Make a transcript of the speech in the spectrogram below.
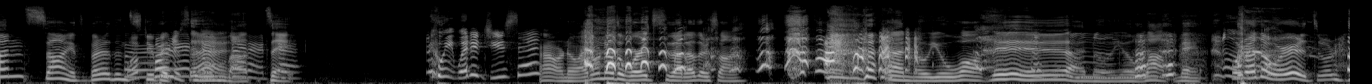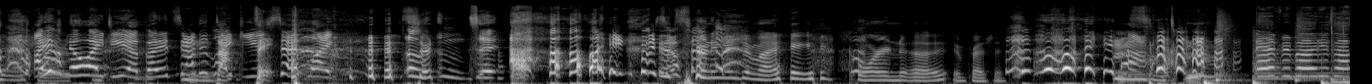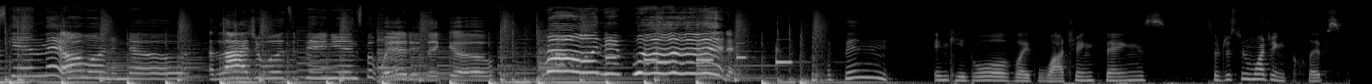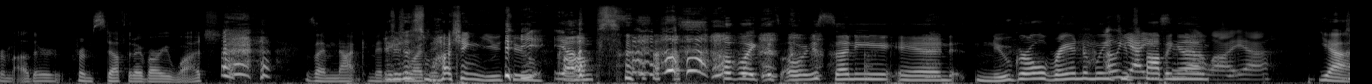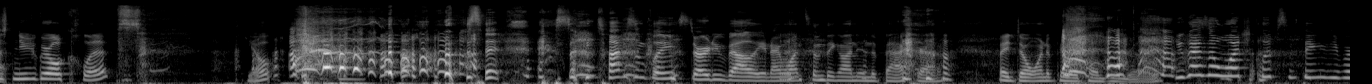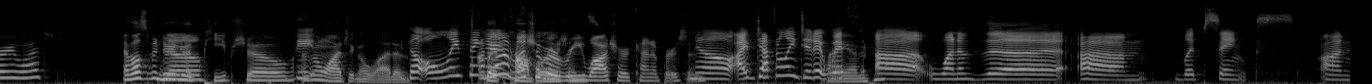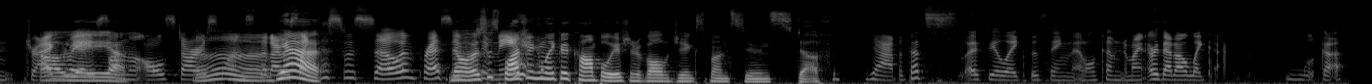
fun song. It's better than What stupid. part is that? That's it. Wait, what did you say? I don't know. I don't know the words to that other song. I know you want me. I know you want me. What are the words? What are the I have no idea, but it sounded like you it. said like, it's, turn- mm, like it's so- turning into my corn uh, impression. Everybody's asking, they all want to know Elijah Wood's opinions, but where did they go? Morning Wood! I've been incapable of like watching things, so I've just been watching clips from other from stuff that I've already watched because I'm not committing You're to just watching watching YouTube comps. of like it's always sunny and New Girl randomly oh keeps yeah, popping you say that up. a lot, yeah. Yeah. just new girl clips. Yep. Sometimes I'm playing Stardew Valley and I want something on in the background. But I don't want to pay attention really. You guys don't watch clips of things you've already watched? I've also been doing it No. with Peep Show. The- I've been watching a lot of The only thing I'm not much of a compilations. rewatcher kind of person. no, I definitely did it with uh one of the um lip syncs on Drag Oh, Race yeah, yeah. on the All Stars Ah. ones that I Yeah. was like, this was so impressive. No, I was just me. watching like a compilation of all of Jinkx Monsoon's stuff. Yeah, but that's I feel like the thing that'll come to mind, or that I'll like look up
